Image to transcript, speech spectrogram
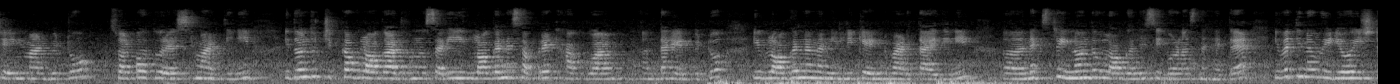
ಚೇಂಜ್ ಮಾಡಿಬಿಟ್ಟು ಸ್ವಲ್ಪ ಹೊತ್ತು ರೆಸ್ಟ್ ಮಾಡ್ತೀನಿ. ಇದೊಂದು ಚಿಕ್ಕ ವ್ಲಾಗ್ ಆದ್ರೂ ಸರಿ, ಈ ವ್ಲಾಗನ್ನೇ ಸಪ್ರೇಟ್ ಹಾಕುವ ಅಂತ ಹೇಳ್ಬಿಟ್ಟು ಈ ವ್ಲಾಗನ್ನು ನಾನು ಇಲ್ಲಿಗೆ ಎಂಡ್ ಮಾಡ್ತಾ ಇದ್ದೀನಿ. ನೆಕ್ಸ್ಟ್ ಇನ್ನೊಂದು ವ್ಲಾಗಲ್ಲಿ ಸಿಗೋಣ ಸ್ನೇಹಿತರೆ. ಇವತ್ತಿನ ವಿಡಿಯೋ ಇಷ್ಟ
